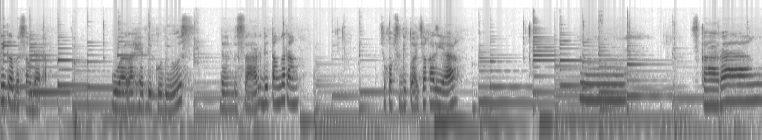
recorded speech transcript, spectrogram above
tiga bersaudara. Gua lahir di Kudus dan besar di Tangerang. Cukup segitu aja kali ya. Hmm, sekarang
